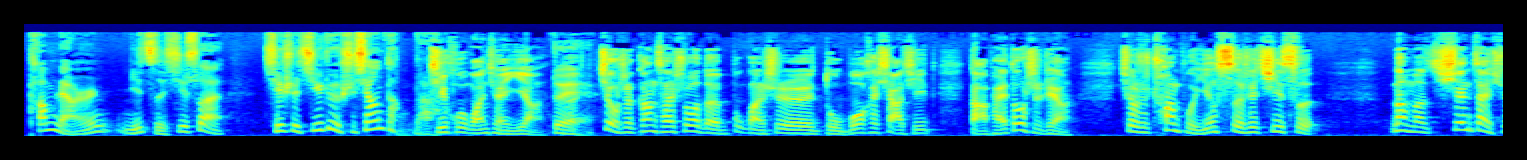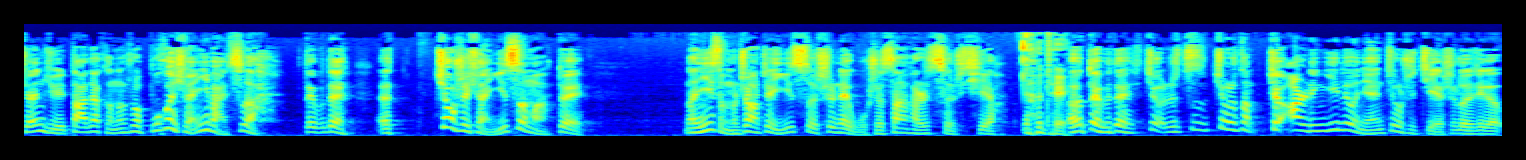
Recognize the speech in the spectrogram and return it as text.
他们两人你仔细算，其实几率是相等的，几乎完全一样。对，就是刚才说的，不管是赌博和下棋、打牌都是这样。就是川普赢四十七次，那么现在选举，大家可能说不会选一百次啊，对不对？呃，就是选一次嘛，对。那你怎么知道这一次是那五十三还是四十七啊？对，呃，对不对？就是自就是这么，这二零一六年就是解释了这个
